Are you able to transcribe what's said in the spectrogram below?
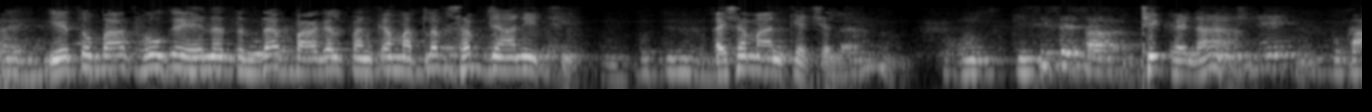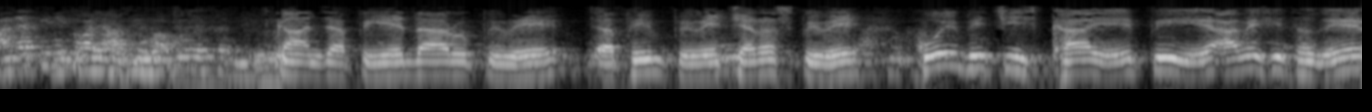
है ये तो बात हो गई है ना दादा पागलपन का मतलब सब जानी थी। ऐसा मान के चला। किसी से ठीक है ना? तो गांजा पीने के बाद गांजा पिए दारू पीवे अफीम पीवे चरस पीवे कोई भी चीज़ खाए पिए आवेशित हो गए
